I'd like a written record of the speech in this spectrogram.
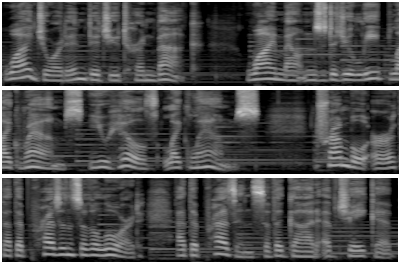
Why, Jordan, did you turn back? Why, mountains, did you leap like rams, you hills like lambs? Tremble, earth, at the presence of the Lord, at the presence of the God of Jacob,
